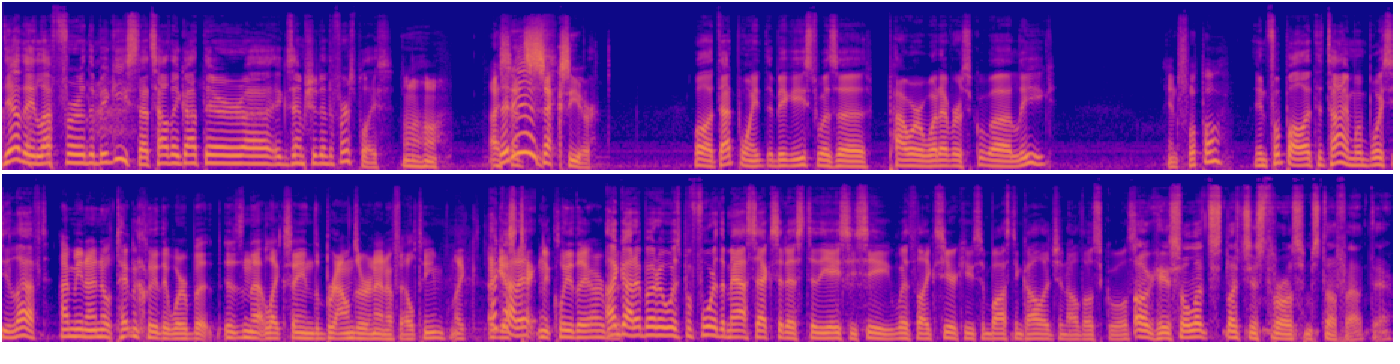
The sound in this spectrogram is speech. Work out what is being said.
yeah, they left for the Big East. That's how they got their uh, exemption in the first place. Uh huh. I It said is. sexier. Well, at that point, the Big East was a power whatever school uh, league In football? In football at the time when Boise left. I mean, I know technically they were, but isn't that like saying the Browns are an NFL team? Like, I, I guess technically they are. But I got it, but it was before the mass exodus to the ACC with like Syracuse and Boston College and all those schools. Okay, so let's let's just throw some stuff out there.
